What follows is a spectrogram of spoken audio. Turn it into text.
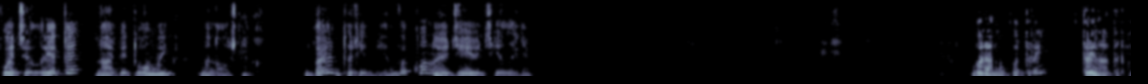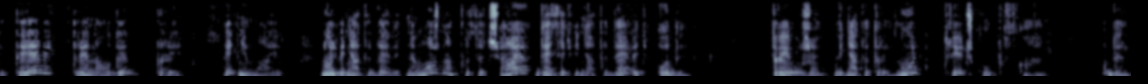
поділити на відомий множник. b дорівнює. Виконую дію ділення. Беремо по 3, 3 на 3 – 9, 3 на 1 – 3. Віднімаю. 0 відняти 9 не можна, позичаю, 10 відняти 9 – 1. 3 вже відняти 3 – 0, трічку опускаємо. 1.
